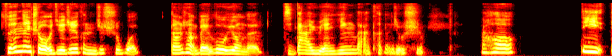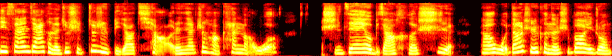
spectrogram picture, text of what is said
所以那时候我觉得这可能就是我当场被录用的几大原因吧，可能就是。然后第第三家可能就是就是比较巧，人家正好看到我时间又比较合适，然后我当时可能是抱一种，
